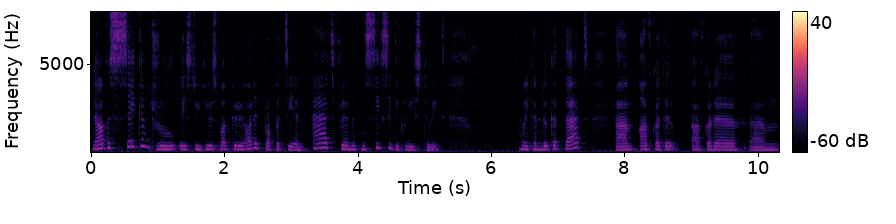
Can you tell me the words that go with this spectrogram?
now the second rule is to use my periodic property and add 360 degrees to it. We can look at that. Um, I've got a, I've got a um,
